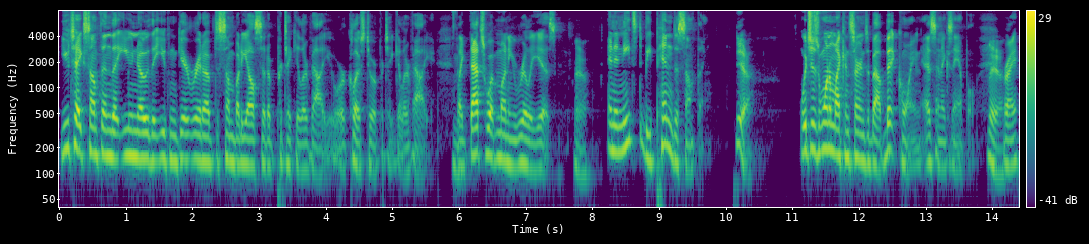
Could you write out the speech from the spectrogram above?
you take something that you know that you can get rid of to somebody else at a particular value or close to a particular value. Like that's what money really is, Yeah. and it needs to be pinned to something Yeah. Which is one of my concerns about Bitcoin as an example. Yeah. Right?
